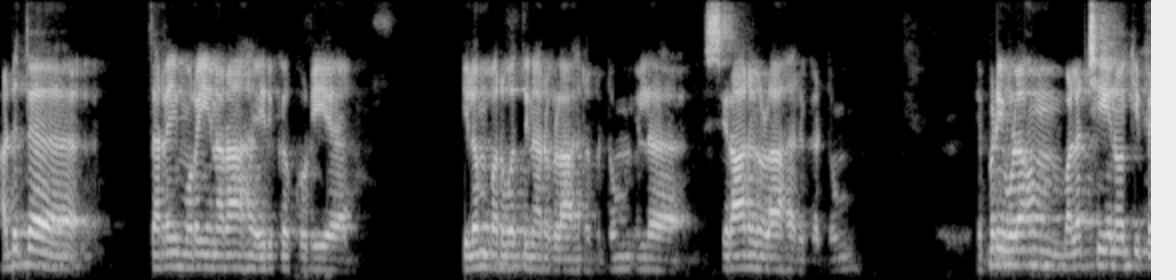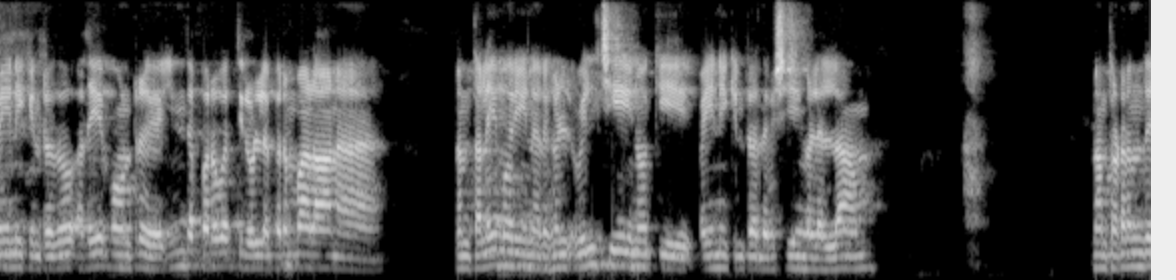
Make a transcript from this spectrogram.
அடுத்த தலைமுறையினராக இருக்கக்கூடிய இளம் பருவத்தினர்களாக இருக்கட்டும் இல்லை சிறாறுகளாக இருக்கட்டும் எப்படி உலகம் வளர்ச்சியை நோக்கி பயணிக்கின்றதோ அதே போன்று இந்த பருவத்தில் உள்ள பெரும்பாலான நம் தலைமுறையினர்கள் வீழ்ச்சியை நோக்கி பயணிக்கின்ற அந்த விஷயங்கள் எல்லாம் நாம் தொடர்ந்து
